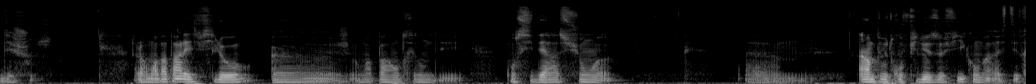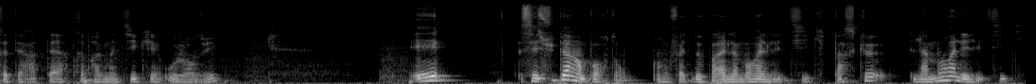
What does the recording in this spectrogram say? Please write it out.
des choses. Alors on va pas parler de philo, euh, on va pas rentrer dans des considérations euh, euh, un peu trop philosophique, on va rester très terre à terre, très pragmatique aujourd'hui. Et c'est super important en fait de parler de la morale et l'éthique parce que la morale et l'éthique,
